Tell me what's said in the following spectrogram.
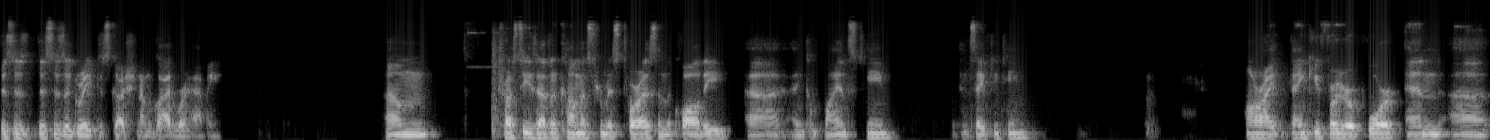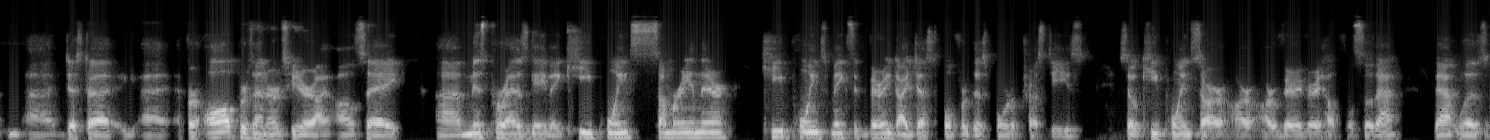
This is this is a great discussion. I'm glad we're having. Um, trustees, other comments from Ms. Torres and the quality uh, and compliance team and safety team? All right, thank you for your report. And uh, uh, just uh, uh for all presenters here, I, will say uh, Ms. Perez gave a key points summary in there. Key points makes it very digestible for this board of trustees. So key points are, are, are very, very helpful. So that, that was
